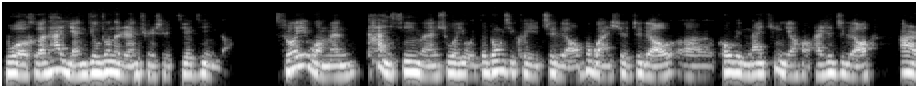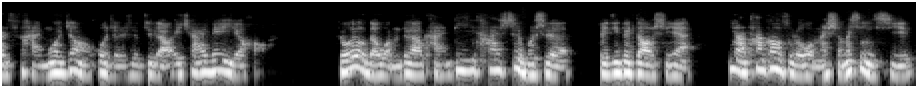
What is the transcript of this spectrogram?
我和他研究中的人群是接近的。所以我们看新闻说有一个东西可以治疗，不管是治疗呃 COVID-19 也好，还是治疗阿尔茨海默症，或者是治疗 HIV 也好。所有的我们都要看，第一，它是不是随机对照实验；第二，它告诉了我们什么信息；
